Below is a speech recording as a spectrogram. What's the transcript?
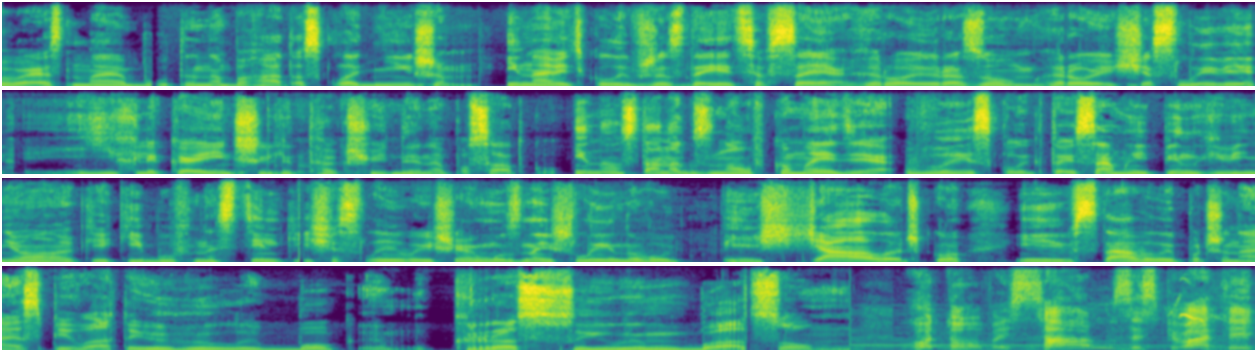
Квест має бути набагато складнішим. І навіть коли вже здається все, герої разом, герої щасливі, їх лякає інший літак, що йде на посадку. І наостанок знов комедія. Висклик, той самий пінгвіньонок, який був настільки щасливий, що йому знайшли нову піщалочку і вставили, починає співати глибоким, красивим басом. готовий сам заспівати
